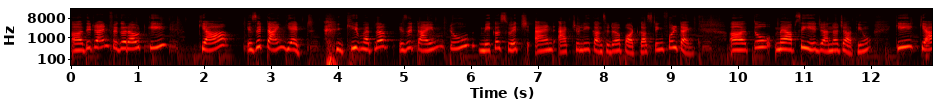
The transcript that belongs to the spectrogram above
uh, they try and figure out कि क्या is it time yet? कि मतलब is it time to make a switch and actually consider podcasting full time तो मैं आपसे ये जानना चाहती हूँ कि क्या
